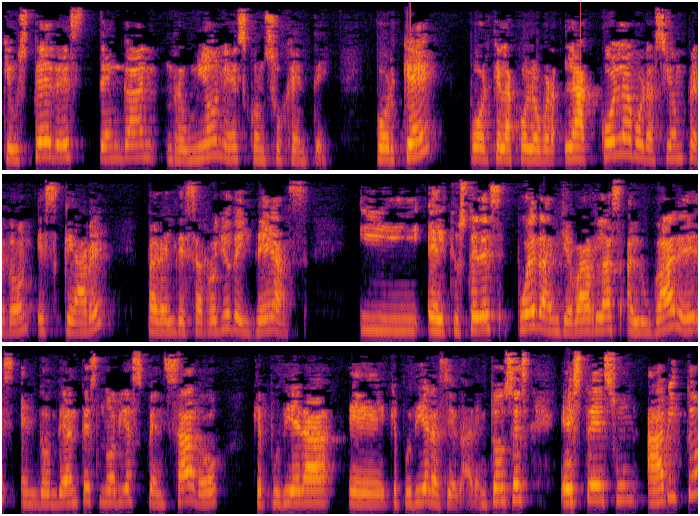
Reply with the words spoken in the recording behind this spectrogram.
que ustedes tengan reuniones con su gente. ¿Por qué? porque la, colaboración perdón, es clave para el desarrollo de ideas y el que ustedes puedan llevarlas a lugares en donde antes no habías pensado que, pudiera, eh, que pudieras llegar. Entonces, este es un hábito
